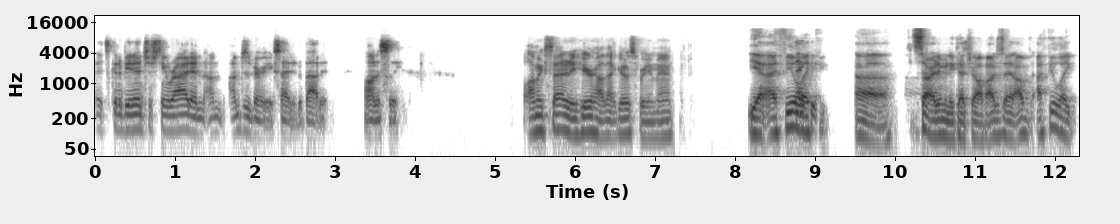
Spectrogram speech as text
it's going to be an interesting ride, and I'm I'm just very excited about it, honestly. Well, I'm excited to hear how that goes for you, man. Yeah, I feel Thank like you. uh sorry, I didn't mean to cut you off. I just said I, I feel like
